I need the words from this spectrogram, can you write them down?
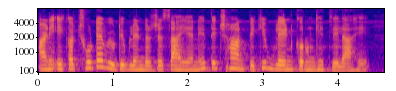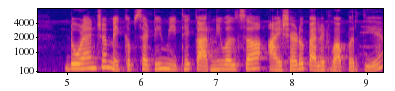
आणि एका छोट्या ब्युटी ब्लेंडरच्या सहाय्याने ते छानपैकी ब्लेंड करून घेतलेलं आहे. डोळ्यांच्या मेकअपसाठी मी इथे कार्निवलचा आयशॅडो पॅलेट वापरते आहे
